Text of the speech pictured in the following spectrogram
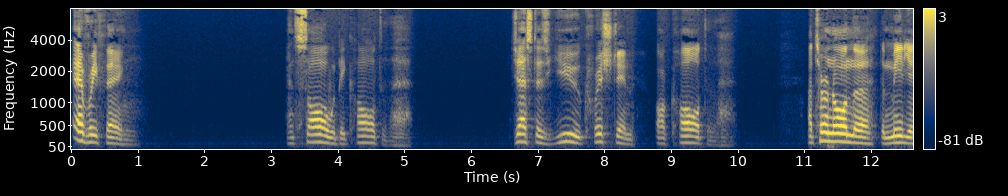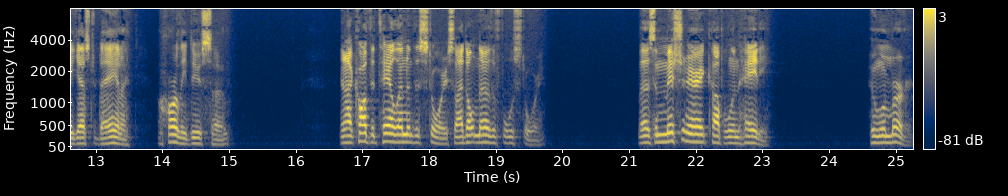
everything. And Saul would be called to that, just as you, Christian, are called to that. I turned on the, the media yesterday, and I, I hardly do so. And I caught the tail end of the story, so I don't know the full story. But it's a missionary couple in Haiti who were murdered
